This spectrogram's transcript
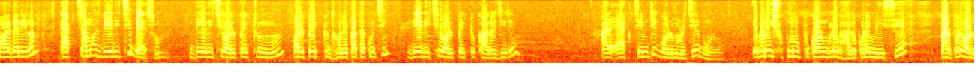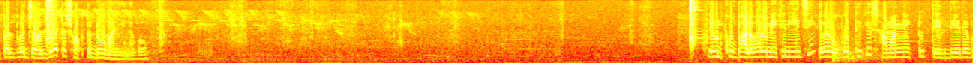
ময়দা নিলাম। এক চামচ দিয়ে দিচ্ছি বেসন। দিয়ে দিচ্ছি অল্প একটু নুন, অল্প একটু ধনে পাতা কুচি, দিয়ে দিচ্ছি অল্প একটু কালো জিরে আর এক চিমটি গোলমরিচের গুঁড়ো। এবার এই শুকনো উপকরণগুলো ভালো করে মিশিয়ে তারপরে অল্প অল্প জল দিয়ে একটা শক্ত ডো বানিয়ে নেব। দেখুন, খুব ভালোভাবে মেখে নিয়েছি। এবার উপর থেকে সামান্য একটু তেল দিয়ে দেব।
